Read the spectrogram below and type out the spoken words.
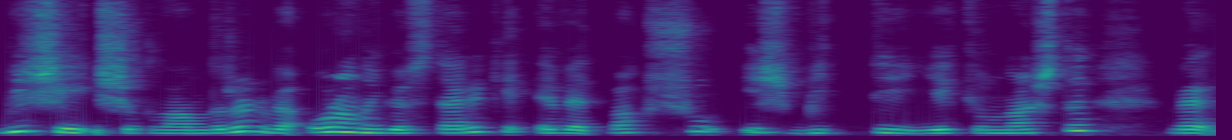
bir şey ışıklandırır ve oranı gösterir ki evet bak şu iş bitti, yekunlaştı ve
